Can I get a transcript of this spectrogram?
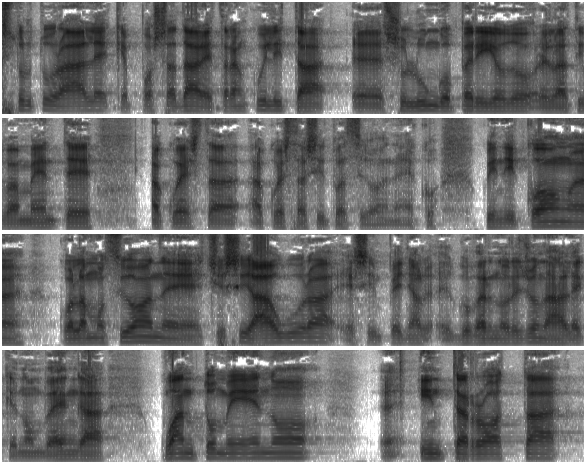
strutturale che possa dare tranquillità eh, sul lungo periodo relativamente a questa, a questa situazione. Ecco. Quindi con, eh, con, la mozione ci si augura e si impegna il governo regionale che non venga quantomeno eh, interrotta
